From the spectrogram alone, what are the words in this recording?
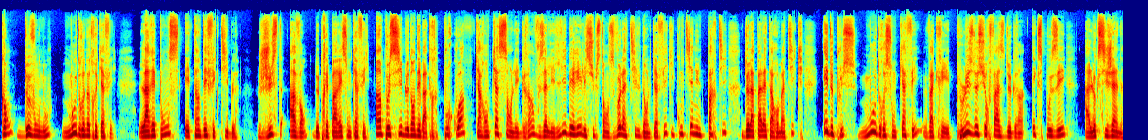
Quand devons-nous moudre notre café? La réponse est indéfectible, juste avant de préparer son café. Impossible d'en débattre. Pourquoi? Car en cassant les grains, vous allez libérer les substances volatiles dans le café qui contiennent une partie de la palette aromatique. Et de plus, moudre son café va créer plus de surface de grains exposés à l'oxygène.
